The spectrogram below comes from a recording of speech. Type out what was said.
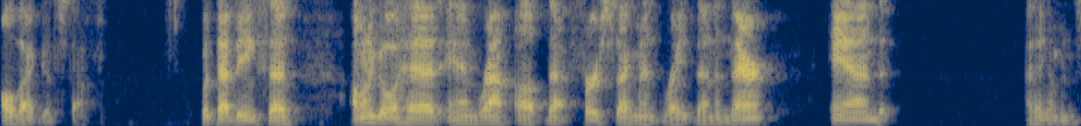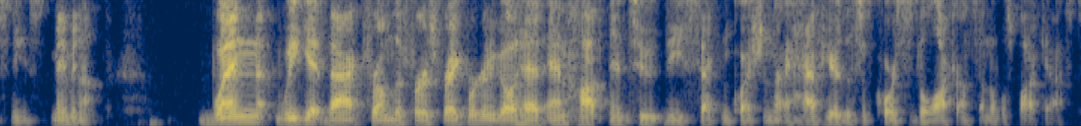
all that good stuff with that being said, I'm going to go ahead and wrap up that first segment right then and there. And I think I'm going to sneeze. Maybe not. When we get back from the first break, we're going to go ahead and hop into the second question that I have here. This, of course, is the Locked On Devils podcast.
